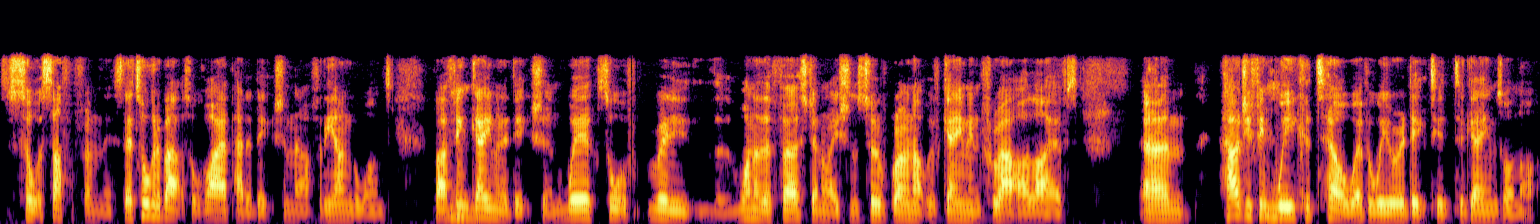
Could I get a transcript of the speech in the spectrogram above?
sort of suffer from this. They're talking about sort of iPad addiction now for the younger ones, but I think Mm. gaming addiction, we're sort of really the- one of the first generations to have grown up with gaming throughout our lives. Um, how do you think we could tell whether we were addicted to games or not?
